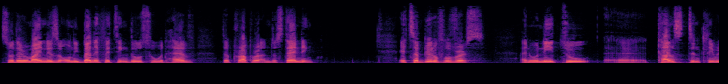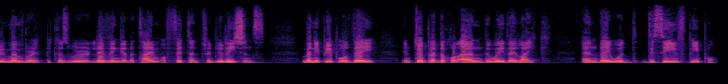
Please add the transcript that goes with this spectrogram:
So the reminders are only benefiting those who would have the proper understanding. It's a beautiful verse, and we need to uh, constantly remember it because we're living at a time of fitan and tribulations. Many people they interpret the Quran the way they like and they would deceive people,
